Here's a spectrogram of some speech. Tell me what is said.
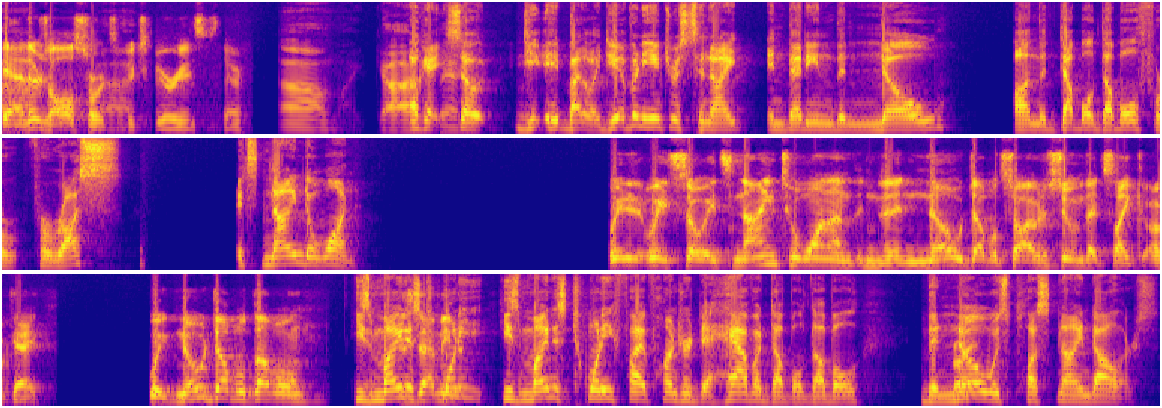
yeah, oh, there's all sorts God. of experiences there. Oh my God. Okay. Man. So you, by the way, do you have any interest tonight in betting the no on the double double for, for Russ? It's nine to one. Wait, wait. So it's nine to one on the no double. So I would assume that's like okay. Wait, no double double. He's minus twenty. Mean... He's minus twenty five hundred to have a double double. The no right. is plus nine dollars.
